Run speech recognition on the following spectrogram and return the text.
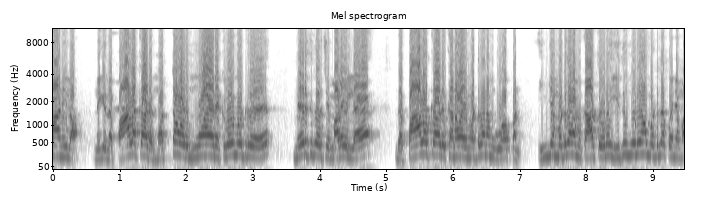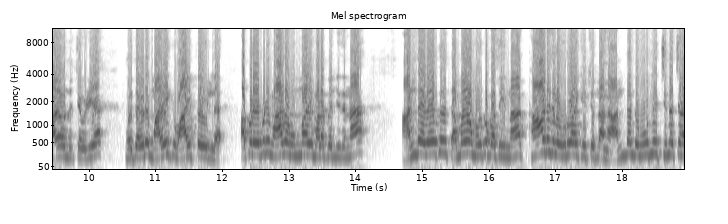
மாநிலம். இன்னைக்கு இந்த பாலக்காடு மொத்தம் ஒரு மூவாயிரம் கிலோமீட்டர் மேற்கு தொடர்ச்சி மலையில இந்த பாலக்காடு கணவாய் மட்டும்தான் நமக்கு ஓப்பன் இங்க மட்டும் தான் நம்ம காத்து வரும். இது மூலியமா மட்டும்தான் கொஞ்சம் மழை வந்துச்சு வழிய மற்றபடி மழைக்கு வாய்ப்பே இல்லை. அப்புறம் எப்படி மாதம் மும்மாரி மழை பெஞ்சதுன்னா அந்த அளவுக்கு தமிழகம் முழுக்க பாத்தீங்கன்னா காடுகளை உருவாக்கி வச்சிருந்தாங்க. அந்தந்த ஊர்லயே சின்ன சின்ன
